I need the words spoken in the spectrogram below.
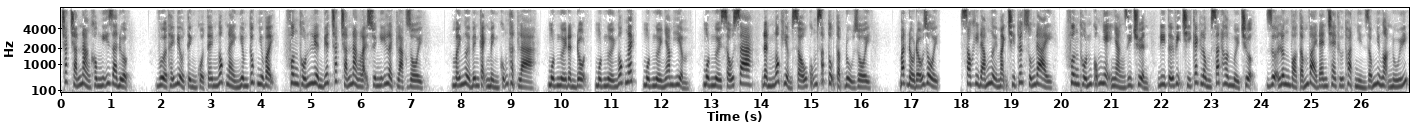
chắc chắn nàng không nghĩ ra được. Vừa thấy biểu tình của tên ngốc này nghiêm túc như vậy, Phương Thốn liền biết chắc chắn nàng lại suy nghĩ lệch lạc rồi. Mấy người bên cạnh mình cũng thật là, một người đần độn, một người ngốc nghếch, một người nham hiểm, một người xấu xa, đần ngốc hiểm xấu cũng sắp tụ tập đủ rồi. Bắt đầu đấu rồi. Sau khi đám người mạnh chi tuyết xuống đài, Phương Thốn cũng nhẹ nhàng di chuyển, đi tới vị trí cách lồng sắt hơn 10 trượng, dựa lưng vào tấm vải đen che thứ thoạt nhìn giống như ngọn núi,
